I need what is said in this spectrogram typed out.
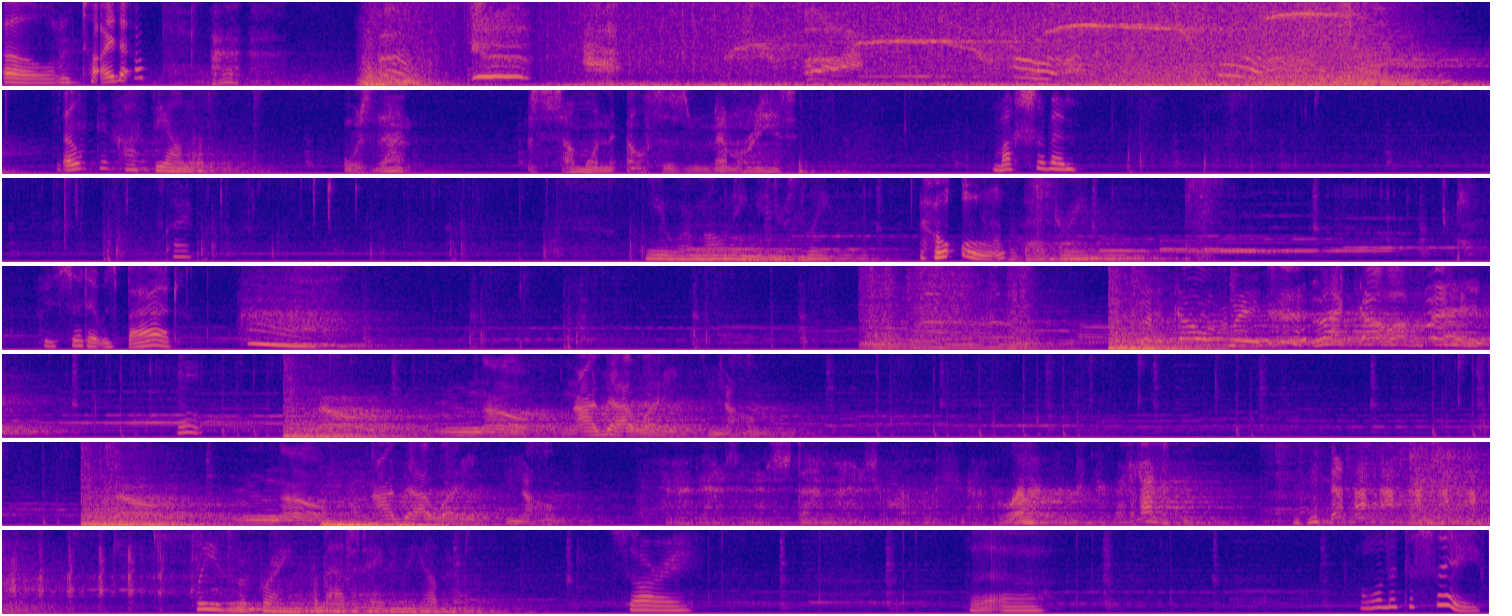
Oh, I'm tied up. Oh. Detective Castellanos? Was that someone else's memories? Must have been. Okay. You were moaning in your sleep. Oh, Have a bad dream? who said it was bad? Let go of me! Let go of me! Oh, No, no, not that way. No. No, way. No. Please refrain from agitating the others. sorry. But, uh. I wanted to see.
